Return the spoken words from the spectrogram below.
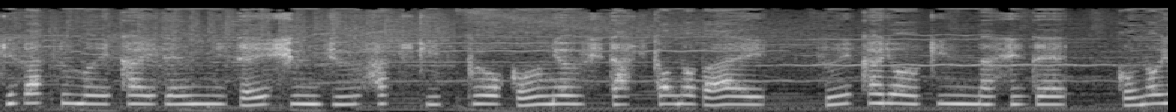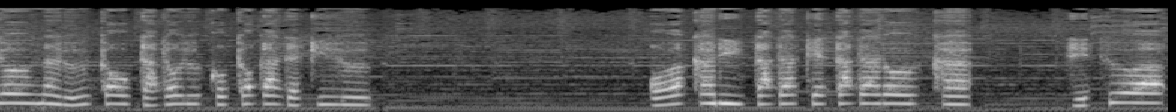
7月6日以前に青春18切符を購入した人の場合、追加料金なしで、このようなルートをたどることができる。お分かりいただけただろうか実は、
